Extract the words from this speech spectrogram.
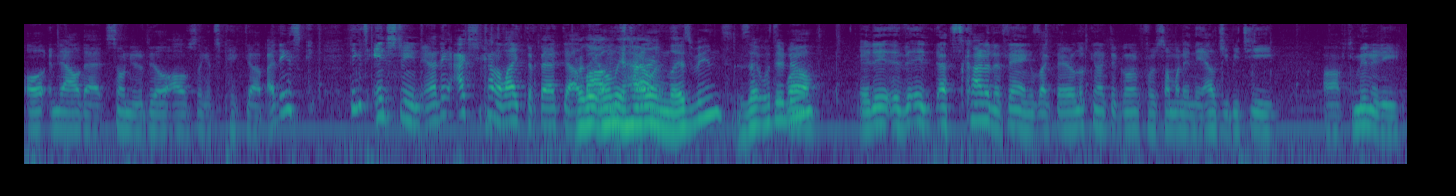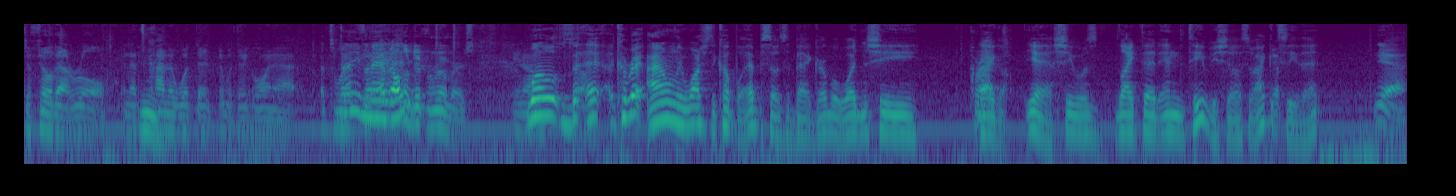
all, and now that Sonya Deville obviously gets picked up. I think it's I think it's interesting, and I think I actually kind of like the fact that Are they only hiring talents- lesbians? Is that what they're Well, doing? it is. It, it, that's kind of the thing. It's like they're looking like they're going for someone in the LGBT uh, community to fill that role, and that's kind of what they're what they're going at. That's what. I it's, like, all the different rumors. You know? Well, So, but, uh, correct. I only watched a couple episodes of Batgirl, but wasn't she? correct. Like, yeah, she was like that in the TV show, so I could Yep. see that. Yeah.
